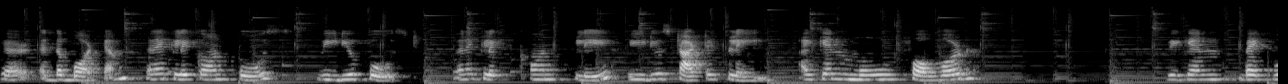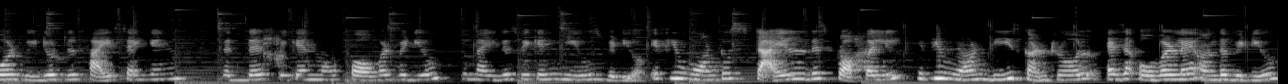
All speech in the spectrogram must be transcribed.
Here at the bottom. When I click on post video post. When I click on play video started playing. I can move forward. We can backward video till 5 seconds with this we can move forward video. Like this we can use video. If you want to style this properly if you want these control as an overlay on the video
